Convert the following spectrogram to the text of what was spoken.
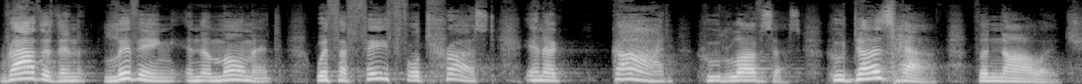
Rather than living in the moment with a faithful trust in a God who loves us, who does have the knowledge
